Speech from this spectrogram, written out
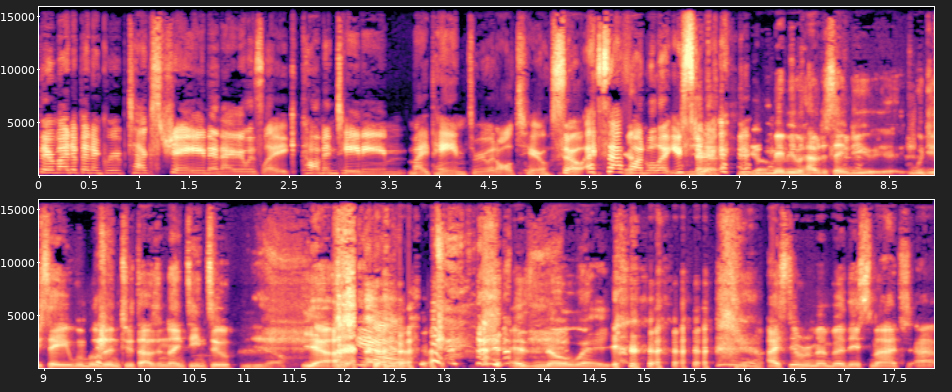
there might have been a group text chain and I was like commentating my pain through it all too. So, Safwan, we'll let you start. yeah, you go. Maybe we have the same. Do you? Would you say Wimbledon 2019 too? yeah Yeah. Yeah. There's no way. Yeah. I still remember this match. Uh,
